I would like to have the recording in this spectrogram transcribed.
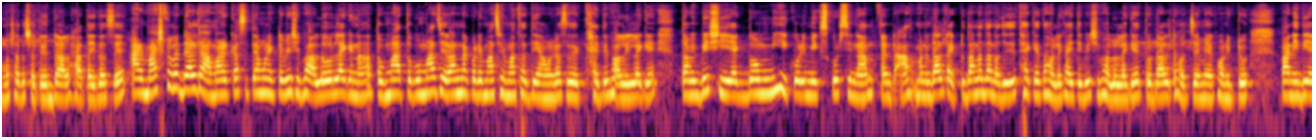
আমার সাথে সাথে ডাল হাতাইতেছে। আর মাসকলার ডালটা আমার কাছে তেমন একটা বেশি ভালো লাগে না, তো মা তবু মাঝে রান্না করে মাছের মাথা দিয়ে আমার কাছে খাইতে ভালোই লাগে। তো আমি বেশি একদম মিহি করে মিক্স করছি না মানে ডালটা একটু দানা দানা যদি থাকে তাহলে খাইতে বেশি ভালো লাগে। তো ডালটা হচ্ছে আমি এখন একটু পানি দিয়ে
